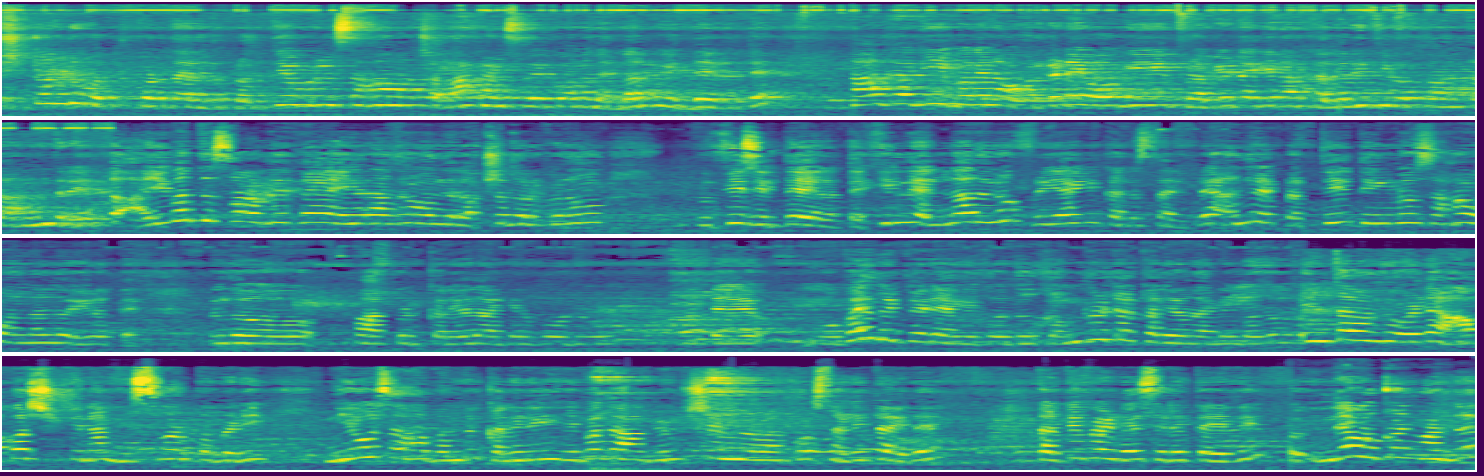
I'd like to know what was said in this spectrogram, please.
ಎಷ್ಟೊಂದು ಹೊತ್ತು ಕೊಡ್ತಾ ಇರೋದು ಪ್ರತಿಯೊಬ್ಬರು ಸಹ ಚೆನ್ನಾಗಿ ಕಾಣಿಸ್ಬೇಕು ಅನ್ನೋದು ಎಲ್ಲರಿಗೂ ಇದ್ದೇ ಇರುತ್ತೆ. ಹಾಗಾಗಿ ಇವಾಗ ನಾವು ಹೊರಗಡೆ ಹೋಗಿ ಪ್ರೈವೇಟ್ ಆಗಿ ನಾವು ಕಲಿತೀವಪ್ಪ ಅಂತ ಅಂದ್ರೆ ಐವತ್ತು ಸಾವಿರದಿಂದ ಏನಾದ್ರೂ ಒಂದು ಲಕ್ಷದವರೆಗೂ ಫೀಸ್ ಇದ್ದೇ ಇರುತ್ತೆ. ಇಲ್ಲಿ ಎಲ್ಲದನ್ನು ಫ್ರೀಯಾಗಿ ಕಲಿಸ್ತಾ ಇದ್ರೆ, ಅಂದ್ರೆ ಪ್ರತಿ ತಿಂಗಳು ಸಹ ಒಂದೊಂದು ಇರುತ್ತೆ. ಒಂದು ಪಾಸ್ಪೋರ್ಟ್ ಕಲಿಯೋದಾಗಿರ್ಬೋದು, ಮತ್ತೆ ಮೊಬೈಲ್ ರಿಪೇರಿ ಆಗಿರ್ಬೋದು ಕಂಪ್ಯೂಟರ್ ಕಲಿಯೋದಾಗಿರ್ಬೋದು, ಇಂಥ ಒಂದು ಒಳ್ಳೆ ಆಪರ್ಚುನಿಟಿನ ಮಿಸ್ ಮಾಡ್ಕೋಬೇಡಿ. ನೀವು ಸಹ ಬಂದು ಕಲೀರಿ. ಇವಾಗ ಬ್ಯೂಟಿಷಿಯನ್ ಕೋರ್ಸ್ ನಡೀತಾ ಇದೆ. ತರ್ಟಿ ಫೈವ್ ಡೇಸ್ ಇರುತ್ತೆ ಇಲ್ಲಿ. ಇಲ್ಲೇ ಉಳ್ಕೊಂಡು ಮಾಡಿದ್ರೆ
